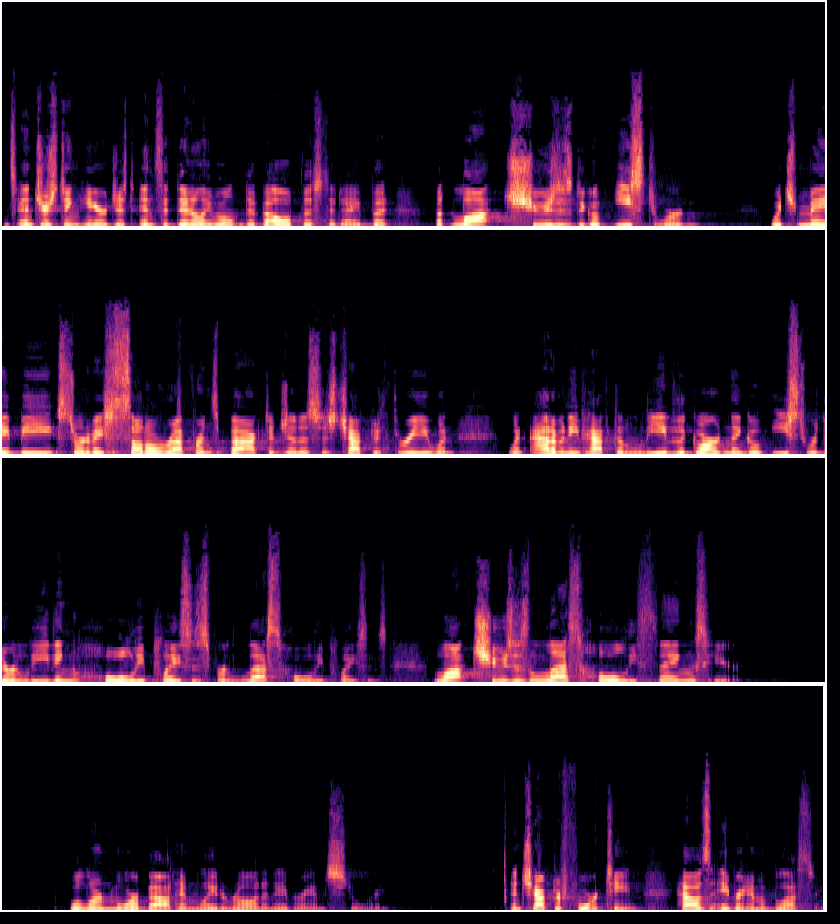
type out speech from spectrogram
It's interesting here, just incidentally, we won't develop this today, but, but Lot chooses to go eastward, which may be sort of a subtle reference back to Genesis chapter 3 when when Adam and Eve have to leave the garden, they go eastward. They're leaving holy places for less holy places. Lot chooses less holy things here. We'll learn more about him later on in Abraham's story. In chapter 14, how is Abraham a blessing?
